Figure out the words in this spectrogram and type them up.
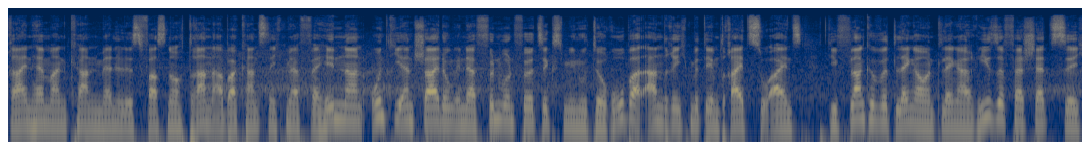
reinhämmern kann. Mennel ist fast noch dran, aber kann es nicht mehr verhindern. Und die Entscheidung in der 45. Minute. Robert Andrich mit dem 3 zu 1. Die Flanke wird länger und länger. Riese verschätzt sich.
